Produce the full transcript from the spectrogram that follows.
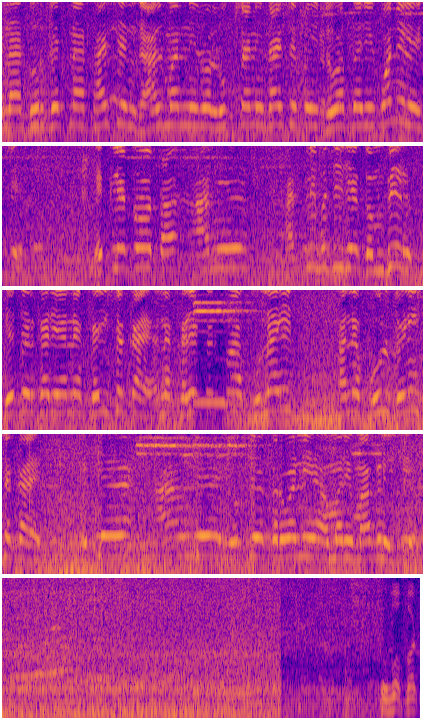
અને આ દુર્ઘટના થશે ને જાનમાલની જો નુકસાની થાય છે, તો એ જવાબદારી કોની રહેશે? એટલે તો આને આટલી બધી જે ગંભીર બેદરકારી એને કહી શકાય, અને ખરેખર ગુનાહિત અને ભૂલ ગણી શકાય. એટલે આ યોગ્ય કરવાની અમારી માગણી છે. ઊભો પટ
